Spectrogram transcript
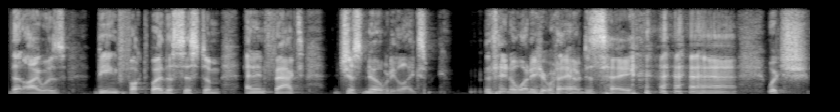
that I was being fucked by the system. And in fact, just nobody likes me. They don't want to hear what I have to say, which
